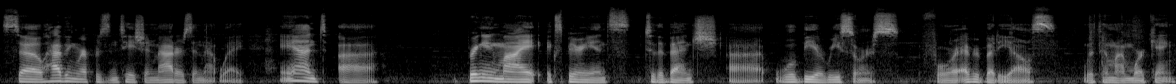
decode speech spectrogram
So having representation matters in that way, and uh, bringing my experience to the bench uh, will be a resource for everybody else with whom I'm working.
